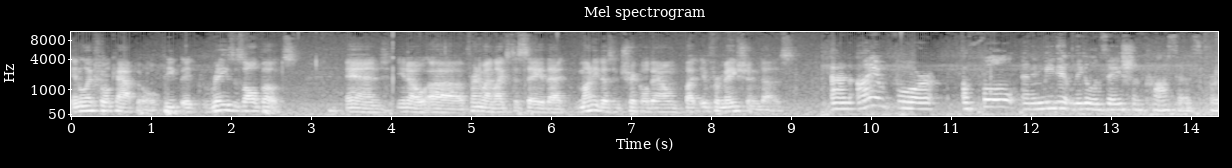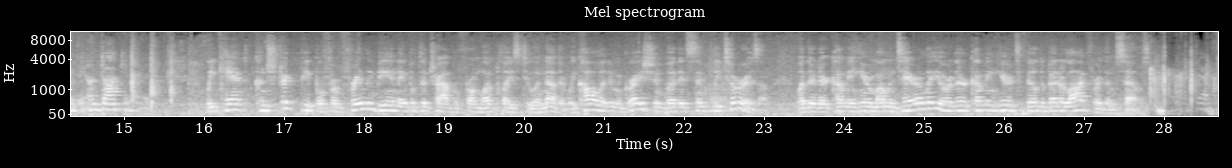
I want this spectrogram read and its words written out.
Intellectual capital, it raises all boats. And, you know, uh, a friend of mine likes to say that money doesn't trickle down, but information does. And I am for a full and immediate legalization process for the undocumented. We can't constrict people from freely being able to travel from one place to another. We call it immigration, but it's simply tourism. Whether they're coming here momentarily or they're coming here to build a better life for themselves. Yes.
